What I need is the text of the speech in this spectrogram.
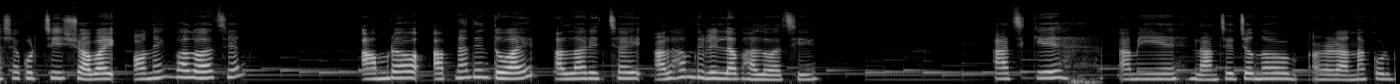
আশা করছি সবাই অনেক ভালো আছেন। আমরাও আপনাদের দোয়ায় আল্লাহর ইচ্ছায় আলহামদুলিল্লাহ ভালো আছি। আজকে আমি লাঞ্চের জন্য রান্না করব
